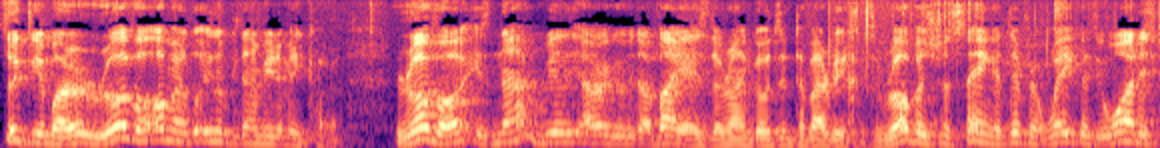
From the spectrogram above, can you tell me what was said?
Zuk Yomar Rova Omar Lo Ilam Kedam Rina Meikara. Rava is not really arguing with Abaya as the Ran goes into Barichas. Rava is just saying a different way because he wanted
